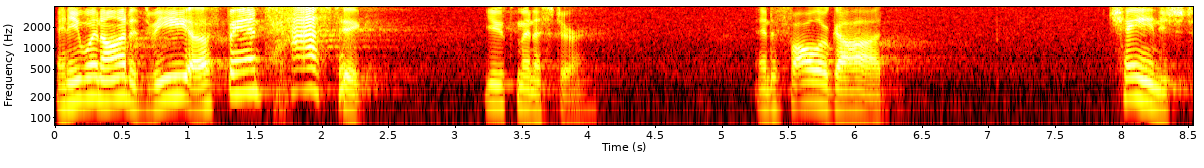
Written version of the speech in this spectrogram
And he went on to be a fantastic youth minister and to follow God changed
